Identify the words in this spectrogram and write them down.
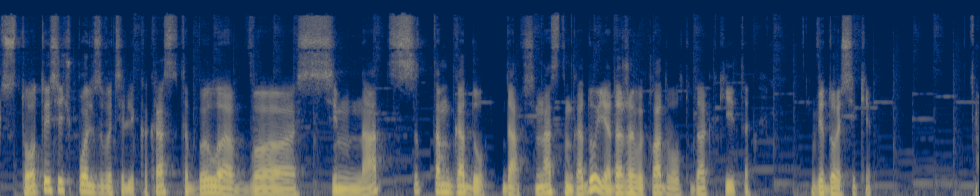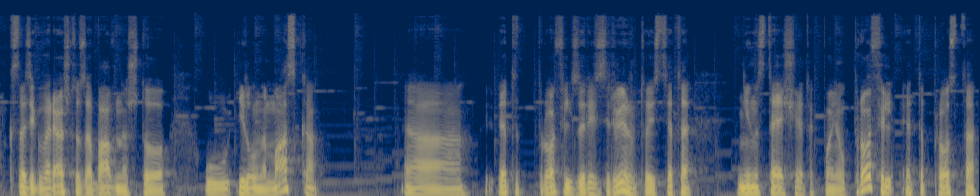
100 тысяч пользователей. Как раз это было в 2017 году. Да, в 2017 году я даже выкладывал туда какие-то видосики. Кстати говоря, что забавно, что у Илона Маска э, этот профиль зарезервирован, то есть это не настоящий, я так понял, профиль, это просто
